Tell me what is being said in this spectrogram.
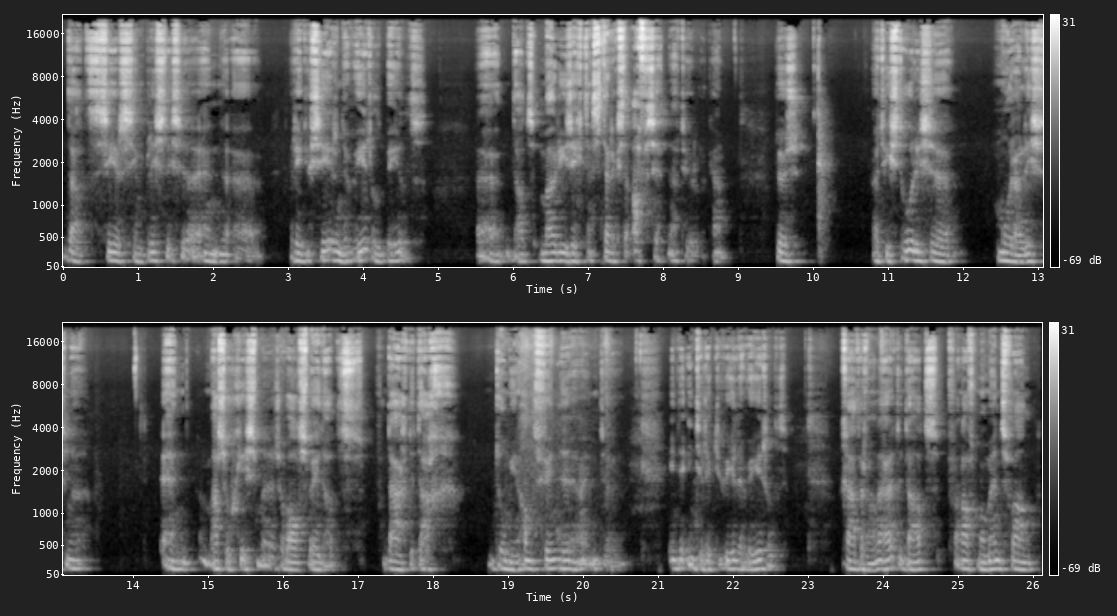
dat zeer simplistische en uh, reducerende wereldbeeld uh, dat Murray zich ten sterkste afzet natuurlijk. Hè. Dus het historische moralisme en masochisme, zoals wij dat vandaag de dag dominant vinden in de, in de intellectuele wereld, gaat ervan uit dat vanaf het moment van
